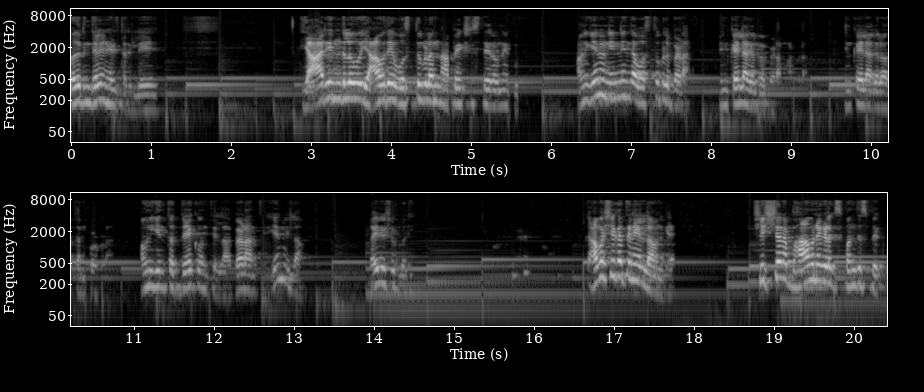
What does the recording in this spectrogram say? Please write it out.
ಅದರಿಂದ ಏನ್ ಹೇಳ್ತಾರೆ ಇಲ್ಲಿ, ಯಾರಿಂದಲೂ ಯಾವುದೇ ವಸ್ತುಗಳನ್ನ ಅಪೇಕ್ಷಿಸದೇ ಇರೋನೇ ಅವನಿಗೇನು ನಿನ್ನಿಂದ ವಸ್ತುಗಳು ಬೇಡ, ನಿನ್ ಕೈಲಾಗಲ್ವಾ ಬೇಡ ಮಾಡಬೇಡ, ನಿನ್ ಕೈಲಾಗಲ್ವಾ ತಂದ್ಕೊಡ್ಬೇಡ. ಅವನಿಗೆ ಇಂಥದ್ದು ಬೇಕು ಅಂತಿಲ್ಲ, ಬೇಡ ಅಂತ ಏನು ಇಲ್ಲ ವೈ ವಿ ಶುಡ್ ಬರಿ. ಅವಶ್ಯಕತೆನೇ ಇಲ್ಲ ಅವನಿಗೆ. ಶಿಷ್ಯರ ಭಾವನೆಗಳಿಗೆ ಸ್ಪಂದಿಸ್ಬೇಕು.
